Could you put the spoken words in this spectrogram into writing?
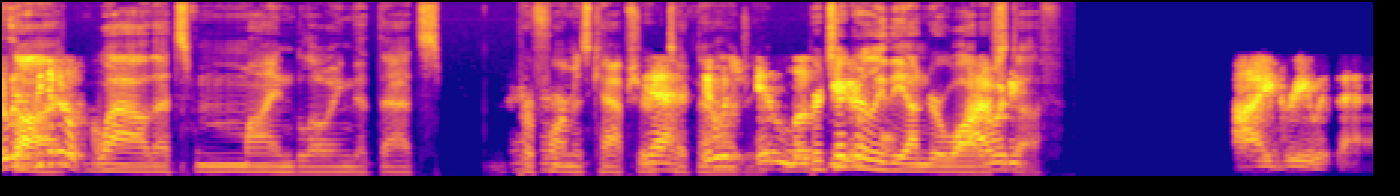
It was thought, beautiful. wow, that's mind blowing that that's mm-hmm. performance capture Yeah, it was- technology, it looked particularly beautiful. the underwater I would- stuff. I agree with that.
